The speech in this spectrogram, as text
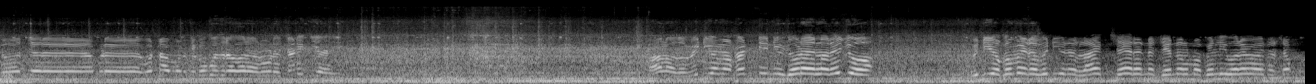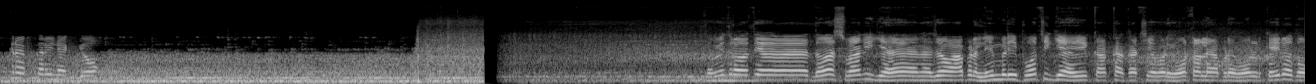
તો અત્યારે આપણે વટામણથી બગોદરાવાળા રોડે ચડી ગયા છીએ. હાલો, તો વિડીયોમાં કન્ટિન્યુ જોડાયેલા રહેજો. વીડિયો ગમે તો વિડીયોને લાઈક શેર અને ચેનલમાં પહેલી વાર આવ્યો તો સબસ્ક્રાઈબ કરી નાખજો તો મિત્રો, અત્યારે દસ વાગી ગયા છે અને જો આપણે લીંબડી પહોંચી ગયા એ કાકા કાઠિયાવાડી હોટલે આપણે હોલ્ડ કર્યો હતો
